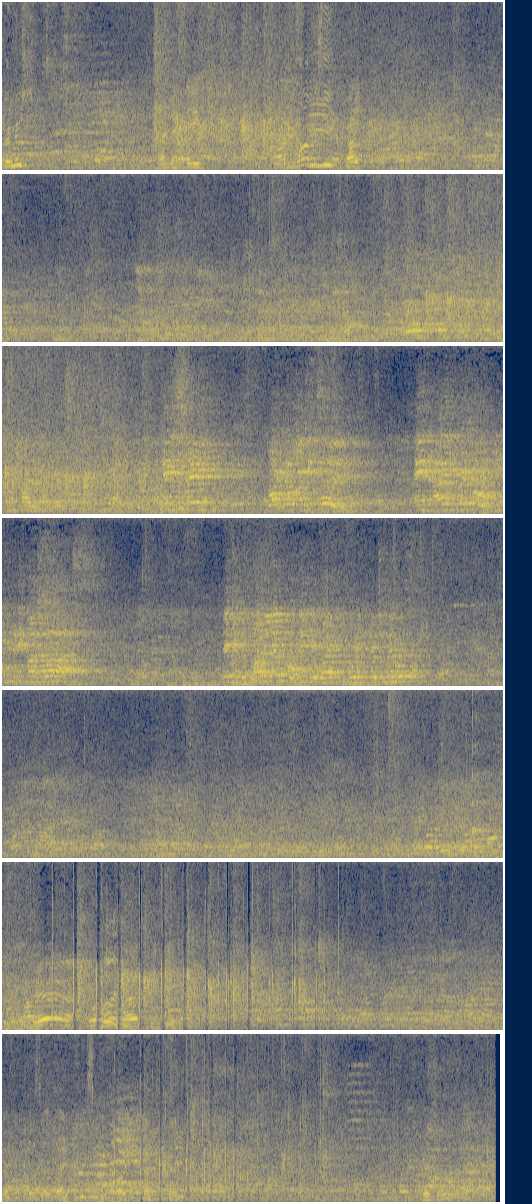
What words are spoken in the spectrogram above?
Mr. Moose. All right, Messi. Go, Messi. Got it. Desculpa. Beijou,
